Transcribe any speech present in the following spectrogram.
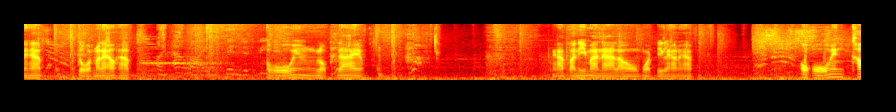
นะครับ โดดมาแล้วครับ โอ้โหยังหลบได้นะครับ ตอนนี้มานาเราหมดอีกแล้วนะครับ โอ้โหแม่งเข้า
